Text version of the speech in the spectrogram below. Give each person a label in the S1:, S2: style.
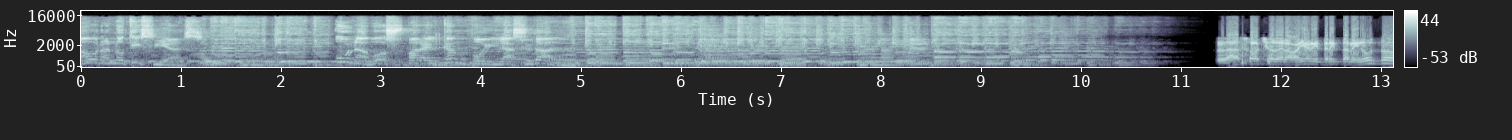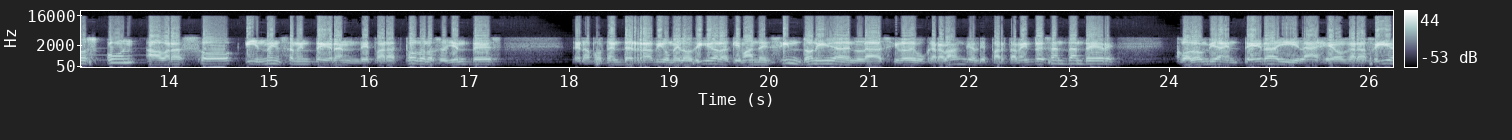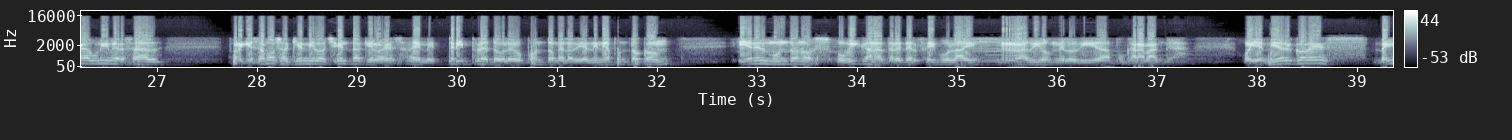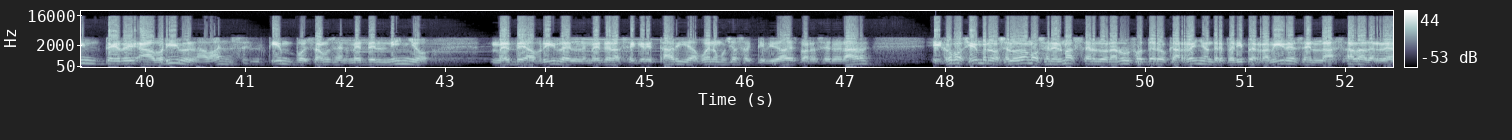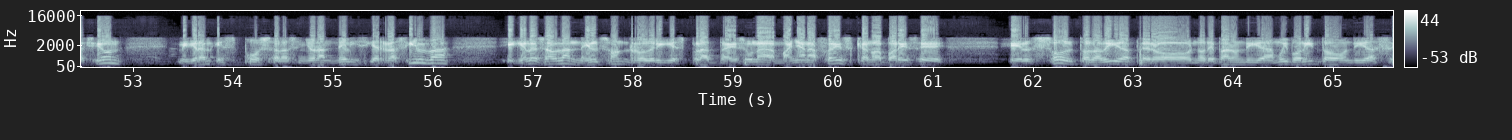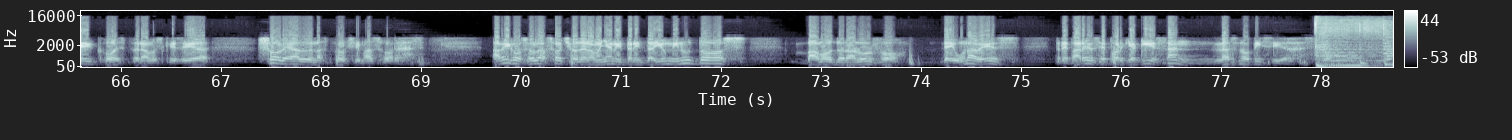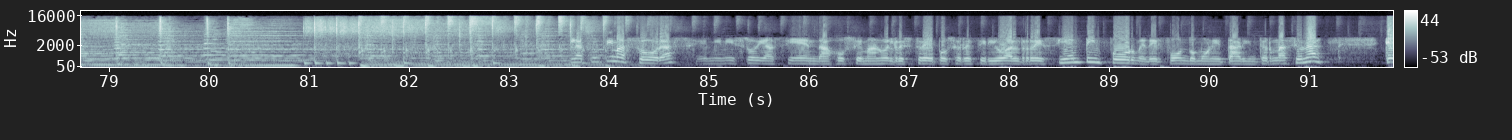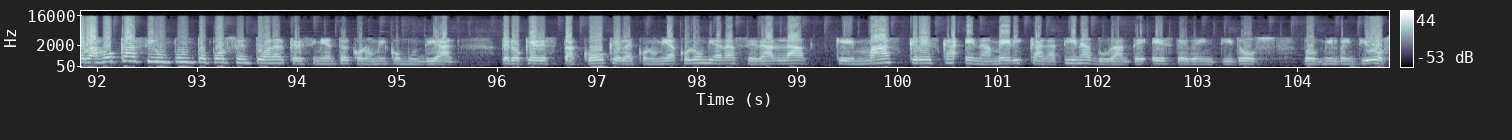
S1: Última Hora Noticias. Una voz para el campo y la ciudad.
S2: Las 8 de la mañana y 30 minutos, un abrazo inmensamente grande para todos los oyentes de la potente Radio Melodía, la que manda en sintonía en la ciudad de Bucaramanga, el departamento de Santander, Colombia entera y la geografía universal, porque estamos aquí en 1080 kHz www.melodialinea.com y en el mundo nos ubican a través del Facebook Live Radio Melodía Bucaramanga. Hoy es miércoles 20 de abril, avanza el tiempo, estamos en el mes del niño, mes de abril, el mes de la secretaria, bueno, muchas actividades para celebrar. Y como siempre, nos saludamos en el máster don Arnulfo Otero Carreño, André Felipe Ramírez, en la sala de reacción, mi gran esposa, la señora Nelly Sierra Silva, y que les habla Nelson Rodríguez Plata. Es una mañana fresca, no aparece el sol todavía, pero nos depara un día muy bonito, un día seco, esperamos que sea soleado en las próximas horas. Amigos, son las 8 de la mañana y 31 minutos. Vamos, don Anulfo, de una vez, prepárense porque aquí están las noticias.
S3: En las últimas horas, el ministro de Hacienda, José Manuel Restrepo, se refirió al reciente informe del Fondo Monetario Internacional, que bajó casi un punto porcentual al crecimiento económico mundial pero que destacó que la economía colombiana será la que más crezca en América Latina durante este 22, 2022.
